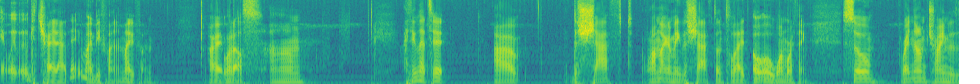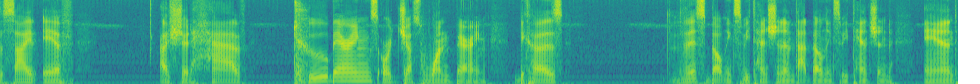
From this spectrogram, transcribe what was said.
We, we could try it out. It might be fun. It might be fun. All right, what else? Um, I think that's it. Uh, the shaft. Well, I'm not gonna make the shaft until I. Oh, oh, one more thing. So right now I'm trying to decide if I should have two bearings or just one bearing because this belt needs to be tensioned and that belt needs to be tensioned and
